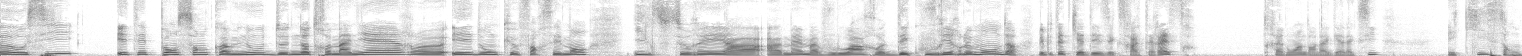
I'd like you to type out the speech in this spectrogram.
eux aussi étaient pensants comme nous de notre manière euh, et donc forcément ils seraient à, même à vouloir découvrir le monde. Mais peut-être qu'il y a des extraterrestres très loin dans la galaxie et qui s'en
